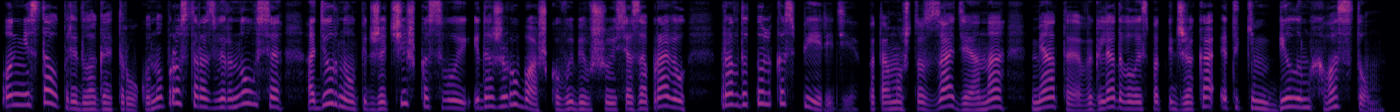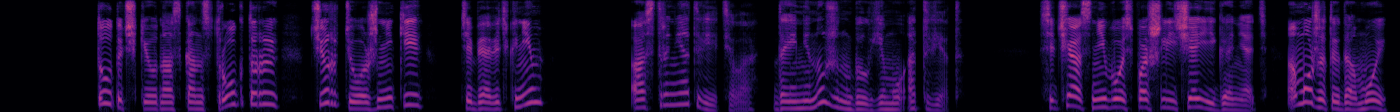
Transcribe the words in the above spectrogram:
Он не стал предлагать руку, но просто развернулся, одернул пиджачишка свой и даже рубашку, выбившуюся, заправил, правда, только спереди, потому что сзади она, мятая, выглядывала из-под пиджака этаким белым хвостом. «Туточки у нас конструкторы, чертежники. Тебя ведь к ним?» Астра не ответила, да и не нужен был ему ответ. Сейчас, небось, пошли чаи гонять, а может и домой,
